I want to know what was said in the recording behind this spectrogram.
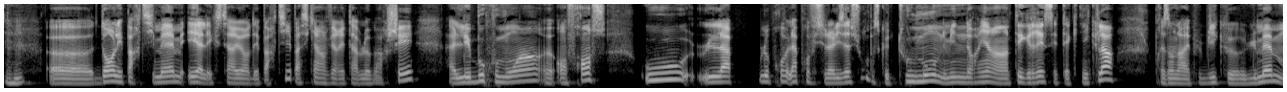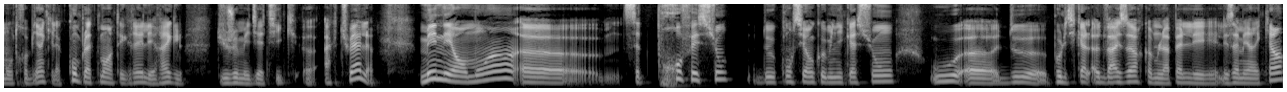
mhm. dans les partis même et à l'extérieur des partis parce qu'il y a un véritable marché. Elle l'est beaucoup moins en France où la la professionnalisation, parce que tout le monde, mine de rien, a intégré ces techniques-là. Le président de la République euh, lui-même montre bien qu'il a complètement intégré les règles du jeu médiatique euh, actuel. Mais néanmoins, euh, cette profession de conseiller en communication ou de political advisor, comme l'appellent les, les, Américains,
